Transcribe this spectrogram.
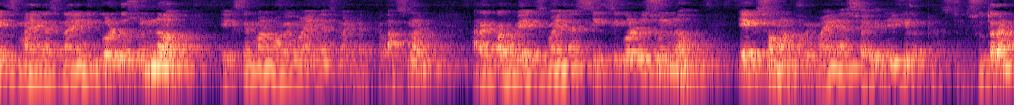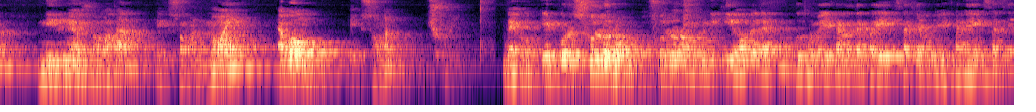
X minus nine equal to শূন্য এক্সের মান হবে মাইনাস নয়টা প্লাস নয়। আর একবার হবে X minus six equal to শূন্য এক্স সমান হবে মাইনাস ছয় এদিকে গেল প্লাস সুতরাং নির্ণয় সমাধান এক সমান নয় এবং এক্স সমান ছয়। দেখো, এরপরে ষোলোর অঙ্ক ষোলোর অঙ্কটি কি হবে দেখো? প্রথমে এখানে দেখো এক্স আছে এবং এখানে এক্স আছে।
